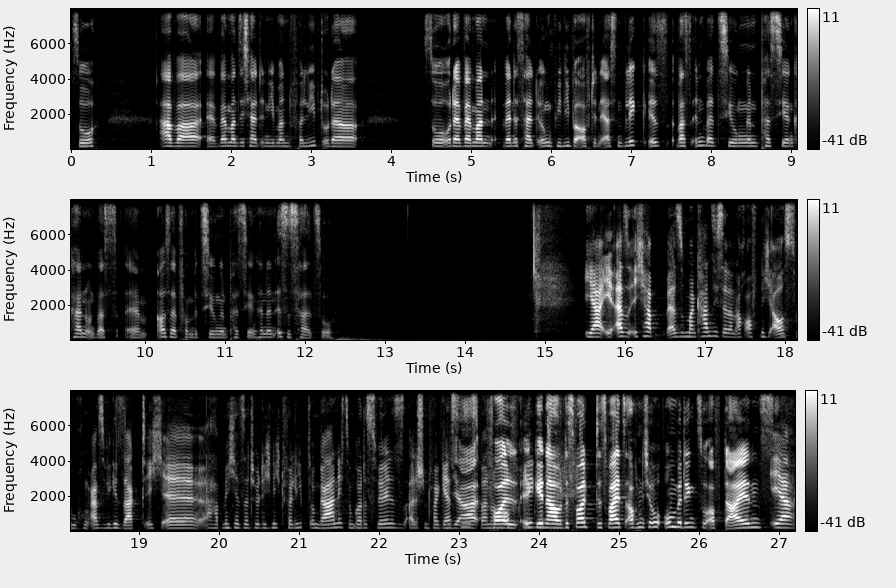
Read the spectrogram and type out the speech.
So. Aber äh, wenn man sich halt in jemanden verliebt oder so, oder wenn man, wenn es halt irgendwie Liebe auf den ersten Blick ist, was in Beziehungen passieren kann und was ähm, außerhalb von Beziehungen passieren kann, dann ist es halt so. Ja, also ich habe, also man kann sich ja dann auch oft nicht aussuchen. Also wie gesagt, ich äh, habe mich jetzt natürlich nicht verliebt und gar nichts, um Gottes Willen, das ist alles schon vergessen. Ja, war voll, genau. Das, wollt, das war jetzt auch nicht unbedingt so auf deins, Ja,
